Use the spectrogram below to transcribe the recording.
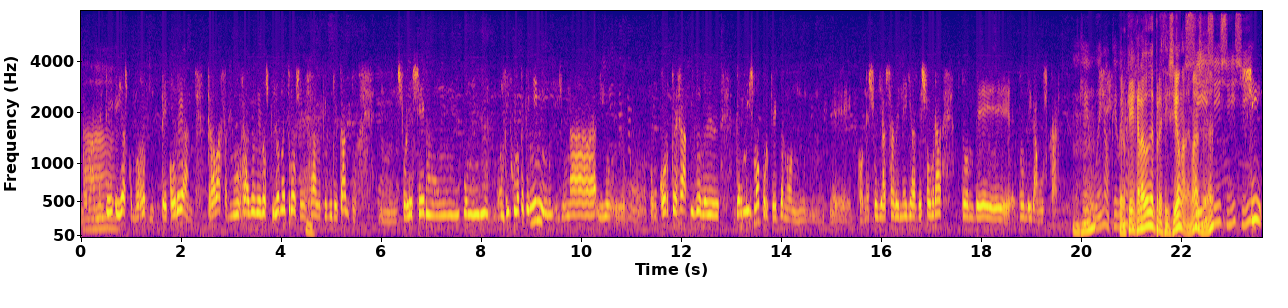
Normalmente ah. ellas, como pecorean, trabajan en un radio de dos kilómetros, es raro que dure tanto. Mm, suele ser un, un, círculo pequeñín y, una, y un, corte rápido del, del mismo, porque bueno, eh, con eso ya saben ellas de sobra dónde, dónde ir a buscar. Qué bueno, qué bueno. Pero qué grado de precisión, además. Sí, ¿eh? sí, sí, sí.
